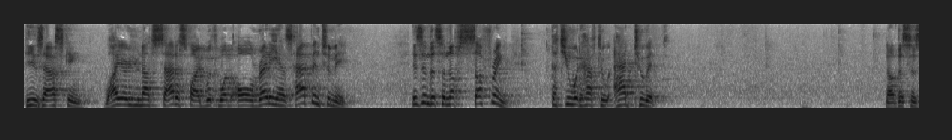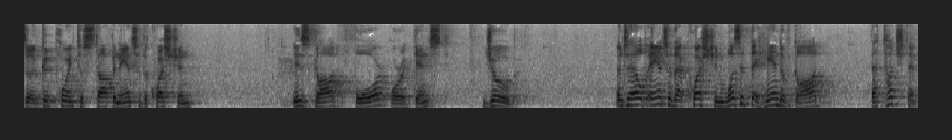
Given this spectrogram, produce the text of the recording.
He is asking, Why are you not satisfied with what already has happened to me? Isn't this enough suffering that you would have to add to it? Now, this is a good point to stop and answer the question Is God for or against Job? And to help answer that question, was it the hand of God that touched him?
